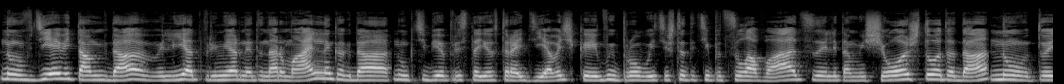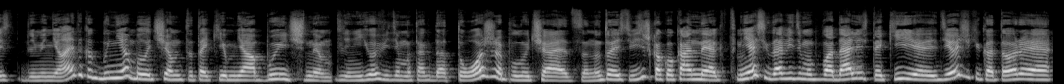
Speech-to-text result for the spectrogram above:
ну, в 9 там, да, лет примерно это нормально, когда, ну, к тебе пристает вторая девочка, и вы пробуете что-то типа целоваться или там еще что-то, да? Ну, то есть для меня это как бы не было чем-то таким необычным, личным. Для нее, видимо, тогда тоже получается. Ну, то есть, видишь, какой коннект. Мне всегда, видимо, попадались такие девочки, которые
